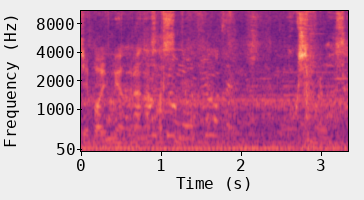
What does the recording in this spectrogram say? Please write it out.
어제 멀미약을 하나 샀습니다. 혹시 몰라서.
